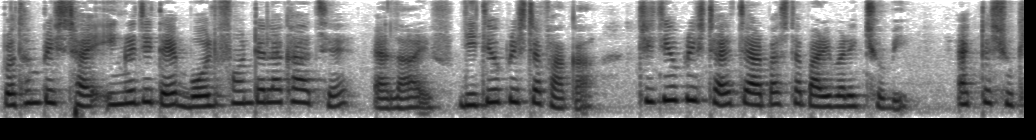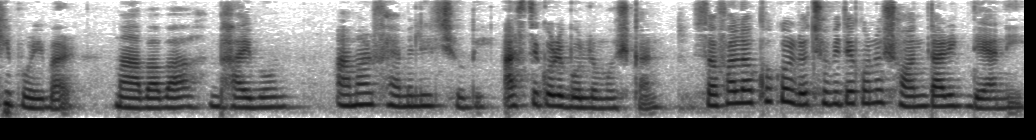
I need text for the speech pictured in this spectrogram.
প্রথম পৃষ্ঠায় ইংরেজিতে বোল্ড ফন্টে লেখা আছে, অ্যালাইভ দ্বিতীয় পৃষ্ঠা ফাঁকা। তৃতীয় পৃষ্ঠায় চার পাঁচটা পারিবারিক ছবি। একটা সুখী পরিবার। মা, বাবা, ভাই, বোন, আমার ফ্যামিলির ছবি। আস্তে করে বলল মুস্কান। সফা লক্ষ্য করল ছবিতে কোনো সন তারিখ দেয়া নেই।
